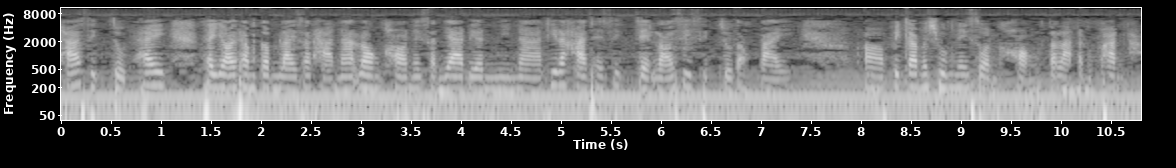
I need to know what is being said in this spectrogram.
750 จุด ให้ทยอยทำกำไรสถานะรองคอในสัญญาเดือนมีนาที่ราคาใช้สิทธิ์740 จุดออกไป ปิดการประชุมในส่วนของตลาดอนุพันธ์ค่ะ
